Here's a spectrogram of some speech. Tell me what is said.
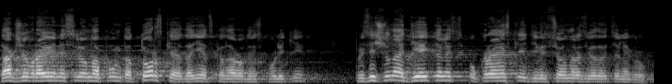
Также в районе населенного пункта Торская Донецкой Народной Республики пресечена деятельность украинской диверсионно-разведывательной группы.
